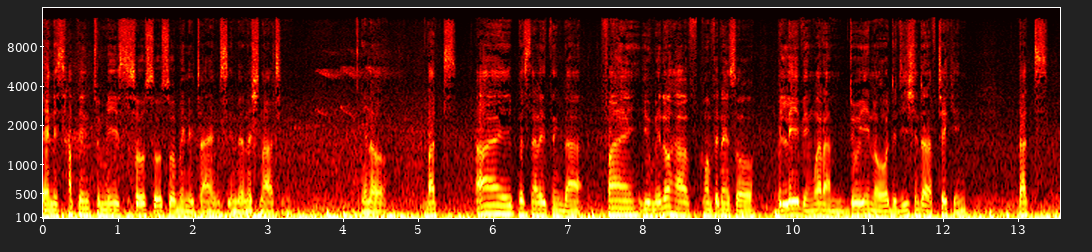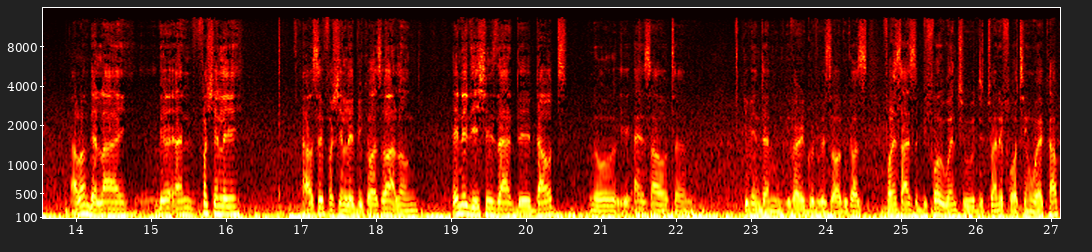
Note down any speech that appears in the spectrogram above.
And it's happened to me so, so, so many times in the national team. You know, but I personally think that fine, you may not have confidence or believe in what I'm doing or the decision that I've taken, but along the line, they, unfortunately, I'll say fortunately because all along, any decisions that they doubt, you know, it ends out um, giving them a very good result. Because, for instance, before we went to the 2014 World Cup,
